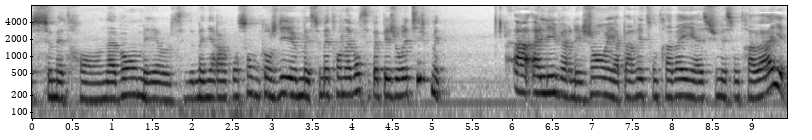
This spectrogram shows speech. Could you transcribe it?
se mettre en avant. Mais c'est de manière inconsciente. Quand je dis se mettre en avant c'est pas péjoratif mais à aller vers les gens et à parler de son travail et à assumer son travail.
